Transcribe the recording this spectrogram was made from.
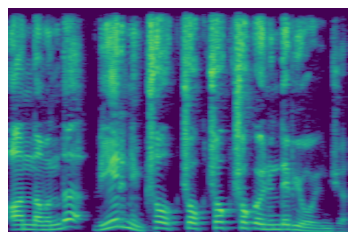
anlamında Vieri'nin çok çok çok çok önünde bir oyuncu.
